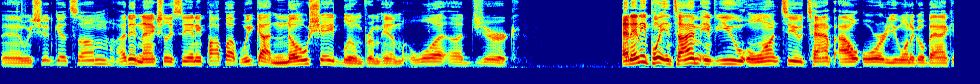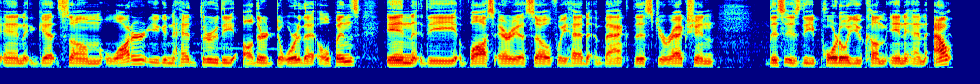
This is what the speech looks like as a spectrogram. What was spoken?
And we should get some. I didn't actually see any pop up. We got no Shade Bloom from him. What a jerk. At any point in time, if you want to tap out or you want to go back and get some water, you can head through the other door that opens in the boss area. So if we head back this direction, this is the portal you come in and out.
